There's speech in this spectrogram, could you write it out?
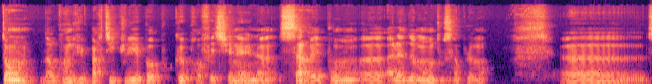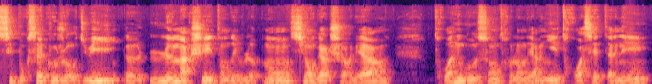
tant d'un point de vue particulier que professionnel, ça répond euh, à la demande, tout simplement. Euh, c'est pour ça qu'aujourd'hui, le marché est en développement. Si on regarde, je regarde, trois nouveaux centres l'an dernier, trois cette année.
